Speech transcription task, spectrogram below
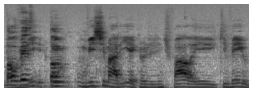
Talvez- vi- tal- um, um Vixe Maria, que hoje a gente fala, e que veio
